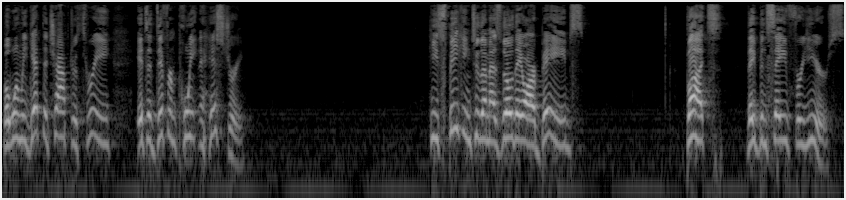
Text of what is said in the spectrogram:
But when we get to chapter 3, it's a different point in history. He's speaking to them as though they are babes, but they've been saved for years.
